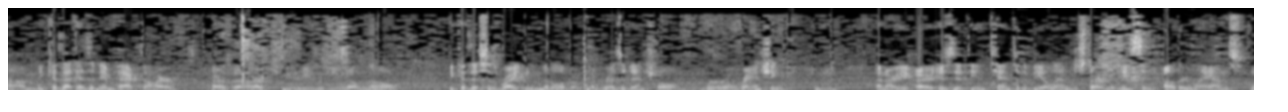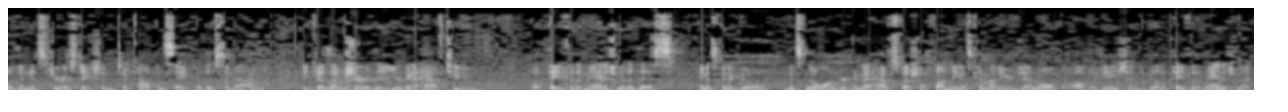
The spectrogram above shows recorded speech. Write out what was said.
Um, because that has an impact on our, our, our communities, as you well know, because this is right in the middle of a, a residential, rural ranching community. And are, are, is it the intent of the BLM to start releasing other lands within its jurisdiction to compensate for this amount? Because I'm sure that you're going to have to uh, pay for the management of this, and it's going to go, it's no longer going to have special funding that's come out of your general obligation to be able to pay for the management,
